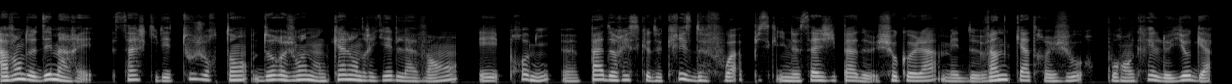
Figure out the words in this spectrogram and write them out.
Avant de démarrer, sache qu'il est toujours temps de rejoindre mon calendrier de l'Avent et promis, euh, pas de risque de crise de foi puisqu'il ne s'agit pas de chocolat mais de 24 jours pour ancrer le yoga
